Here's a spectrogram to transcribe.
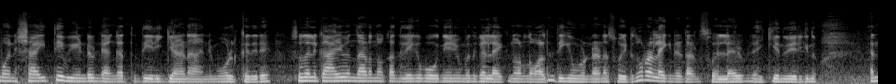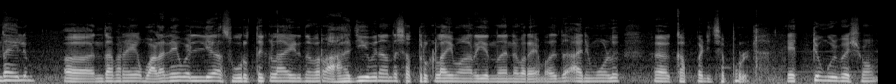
മോനെ ശൈത്യ വീണ്ടും രംഗത്തെത്തിയിരിക്കുകയാണ് അനുമോൾക്കെതിരെ സോ എന്നാലും കാര്യം എന്താണെന്നോ അതിലേക്ക് പോകുന്നതിന് മുമ്പ് നിങ്ങൾ ലൈക്ക് എന്ന് പറഞ്ഞാൽ വളരെയധികം കൊണ്ടാണ്. സോ ഇരുന്നൂറ് ലൈക്കിന്റെ സോ എല്ലാവരും ലൈക്ക് ചെയ്യുന്നു വിചാരിക്കുന്നു എന്തായാലും എന്താ പറയുക വളരെ വലിയ സുഹൃത്തുക്കളായിരുന്നവർ ആജീവനാന്ത ശത്രുക്കളായി മാറി എന്ന് തന്നെ പറയാം. അതായത് അനുമോൾ കപ്പടിച്ചപ്പോൾ ഏറ്റവും കൂടുതൽ വിഷമം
